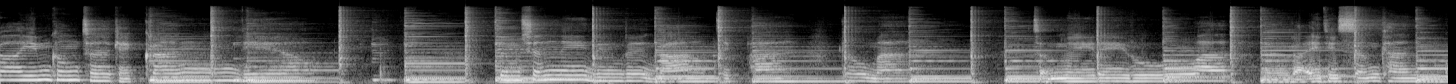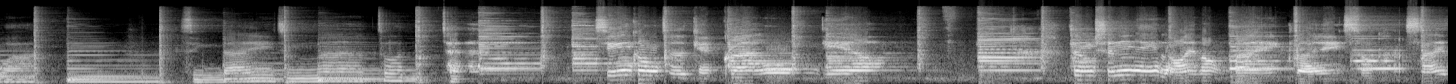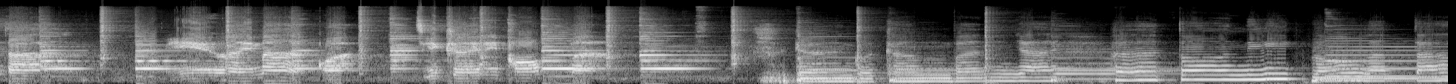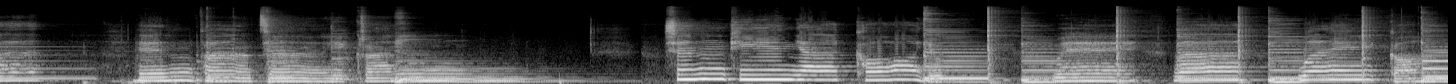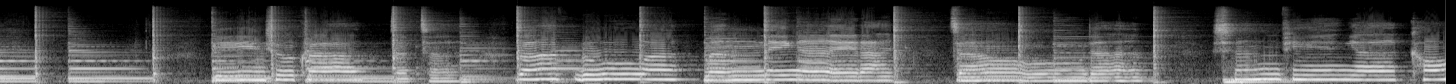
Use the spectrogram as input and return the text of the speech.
รอยยิ้มของเธอแค่ครั้งเดียวทำฉันให้ลืมเรื่องราวที่ผ่านเข้ามาเธอไม่ได้รู้ว่าอะไรที่สำคัญกว่า สิ่งใดจะมาทดแทนเสียงของเธอแค่ครั้งเดียวทำฉันให้ลอยลงไปไกลสุดสายตา มีอะไรมากกว่า ที่เคยได้พบมาเกินกว่าคำบรรยายหากตอนนี้ลองหลับตา เห็นภาพเธออีกครั้ง ฉันเพียงอยากขอหยุดเวลาไว้ก่อน ชั่วคราวแต่เธอ รับรู้ว่ามันไม่ง่ายได้เจ้าเดิมฉันเพียงอยากขอ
